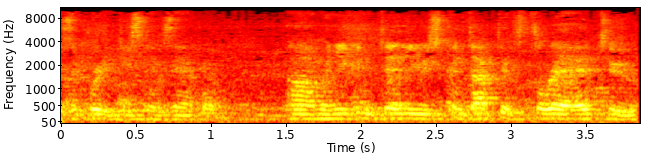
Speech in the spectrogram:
is a pretty decent example. Um, and you can then use conductive thread to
